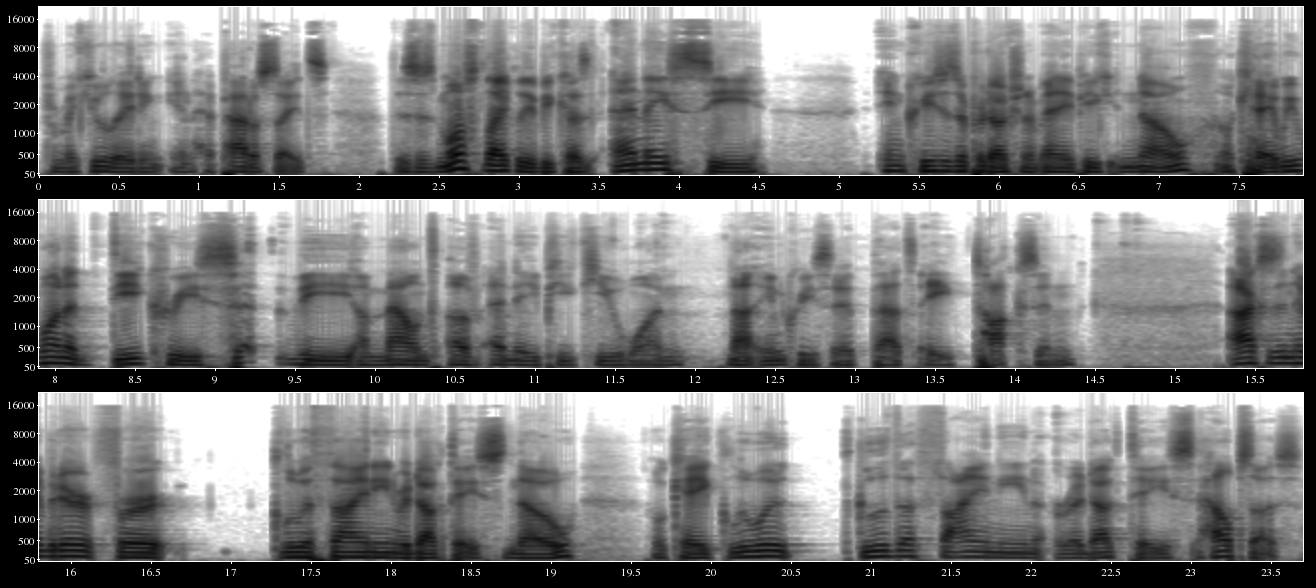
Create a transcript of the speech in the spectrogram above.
from accumulating in hepatocytes. This is most likely because NAC increases the production of NAPQ. No, okay, we want to decrease the amount of NAPQ1, not increase it. That's a toxin. Axis inhibitor for glutathione reductase. No, okay, glutathione glutathione reductase helps us.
